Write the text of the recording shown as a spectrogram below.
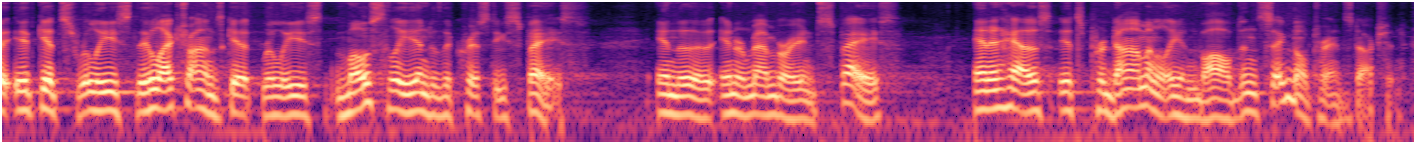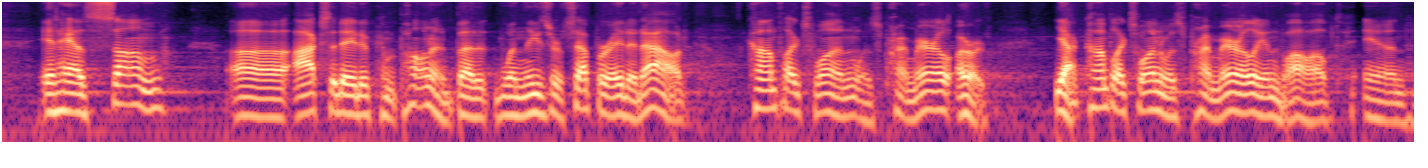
it gets released, the electrons get released mostly into the cristae space, in the intermembrane space, and it has, it's predominantly involved in signal transduction. It has some uh, oxidative component, but when these are separated out, complex one was primarily, or yeah, complex one was primarily involved in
